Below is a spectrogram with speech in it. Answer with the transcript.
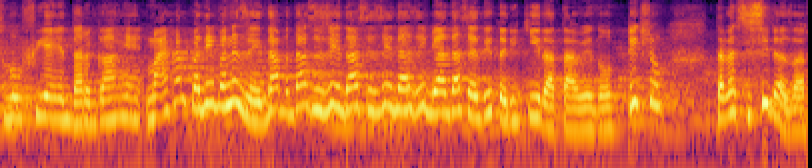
सूफिया दरगाहें मायखान पदी बने जे दा दा से जे दा से जे दा से ब्या दा से दी तरीकी रहता वे दो ठीक शो तरह सिसी नजर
